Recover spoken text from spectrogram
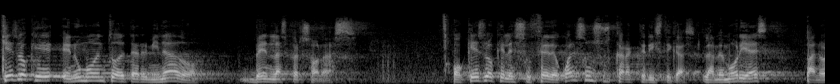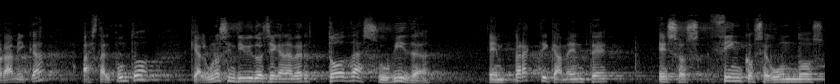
¿Qué es lo que en un momento determinado ven las personas? ¿O qué es lo que les sucede? ¿O cuáles son sus características? La memoria es panorámica hasta el punto que algunos individuos llegan a ver toda su vida en prácticamente esos cinco segundos,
